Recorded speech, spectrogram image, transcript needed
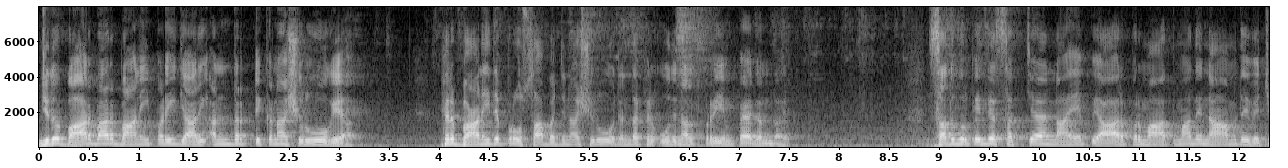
ਜਦੋਂ ਬਾਰ-ਬਾਰ ਬਾਣੀ ਪੜ੍ਹੀ ਜਾ ਰਹੀ, ਅੰਦਰ ਟਿਕਣਾ ਸ਼ੁਰੂ ਹੋ ਗਿਆ ਫਿਰ ਬਾਣੀ ਤੇ ਭਰੋਸਾ ਵੱਜਣਾ ਸ਼ੁਰੂ ਹੋ ਜਾਂਦਾ, ਫਿਰ ਉਹਦੇ ਨਾਲ ਪ੍ਰੇਮ ਪੈ ਜਾਂਦਾ ਹੈ ਸਤਿਗੁਰ ਕਹਿੰਦੇ, ਸੱਚਾ ਨਾਏ ਪਿਆਰ ਪ੍ਰਮਾਤਮਾ ਦੇ ਨਾਮ ਦੇ ਵਿੱਚ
